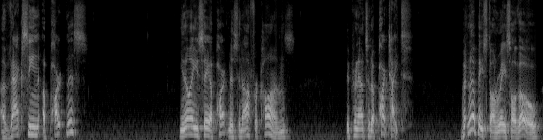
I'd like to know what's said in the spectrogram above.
a vaccine apartness. You know how you say apartness in Afrikaans? They pronounce it apartheid, but not based on race, although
